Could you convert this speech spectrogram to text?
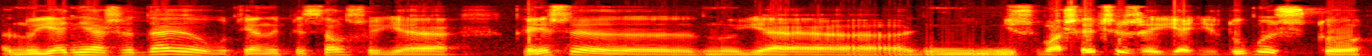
но я не ожидаю, вот я написал, что я, конечно, ну я не сумасшедший же, я не думаю, что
